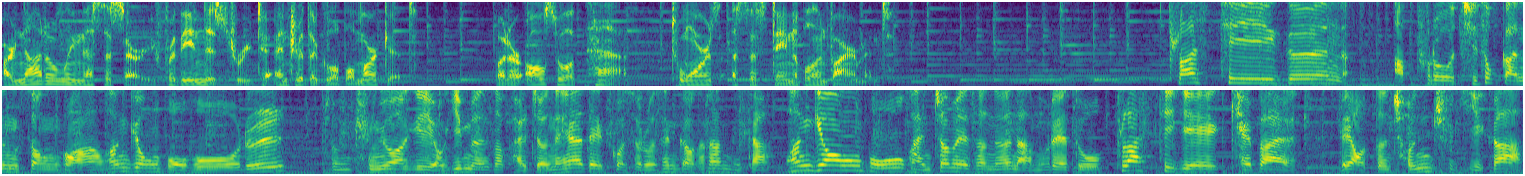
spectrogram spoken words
are not only necessary for the industry to enter the global market, but are also a path towards a sustainable environment. 플라스틱은 앞으로 지속 가능성과 환경 보호를 좀 중요하게 여기면서 발전해야 될 것으로 생각을 합니다. 환경 보호 관점에서는 아무래도 플라스틱의 개발 의 어떤 전 주기가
